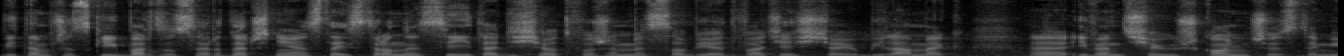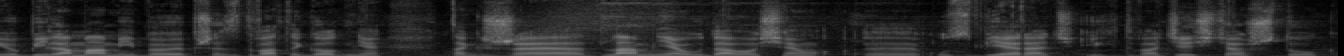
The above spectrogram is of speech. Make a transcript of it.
Witam wszystkich bardzo serdecznie, z tej strony Sita. Dzisiaj otworzymy sobie 20 jubilamek. E, Event się już kończy z tymi jubilamami, były przez dwa tygodnie, także dla mnie udało się e, uzbierać ich 20 sztuk,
